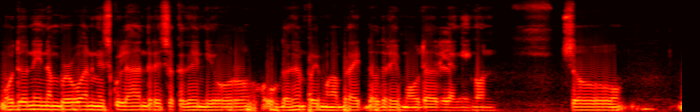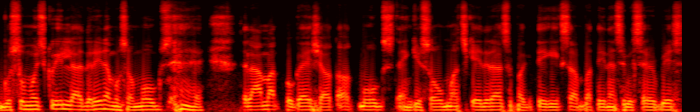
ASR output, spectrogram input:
doon ni number 1 nga eskwelahan diri sa Cagayan de Oro. Ug daghan pa mga bright daw diri mo daw lang ingon so gusto mo eskwela diri na mo sa Mugs. Salamat po guys. Shout out Mugs. Thank you so much kay dira sa pag-take exam pati na civil service.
